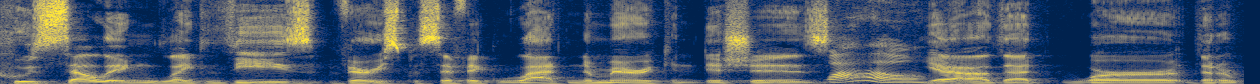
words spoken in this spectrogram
who's selling like these very specific Latin American dishes. Wow. Yeah, that were that are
